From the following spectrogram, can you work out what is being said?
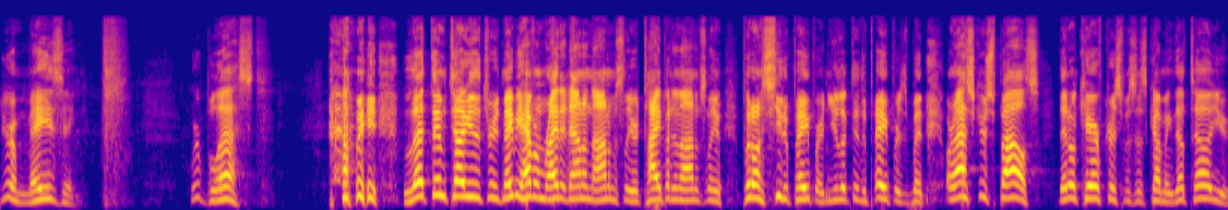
you're amazing. We're blessed. I mean, let them tell you the truth. Maybe have them write it down anonymously or type it anonymously, put on a sheet of paper, and you look through the papers. But or ask your spouse. They don't care if Christmas is coming. They'll tell you.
